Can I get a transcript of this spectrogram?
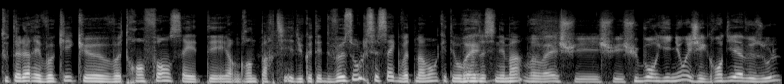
tout à l'heure évoqué que votre enfance a été en grande partie du côté de Vesoul, c'est ça, avec votre maman qui était ouvreuse ouais, de cinéma? Ouais, ouais, je suis, je suis, je suis bourguignon et j'ai grandi à Vesoul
